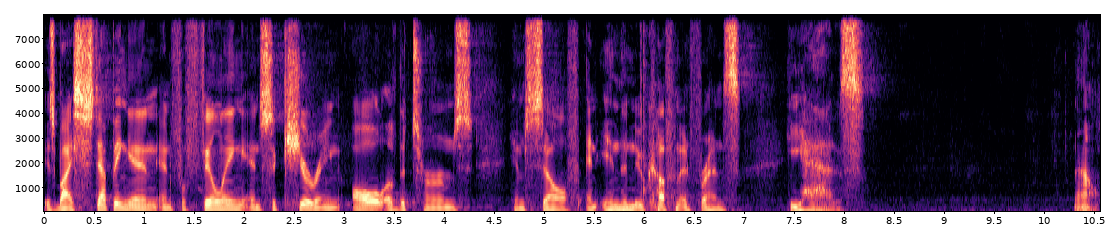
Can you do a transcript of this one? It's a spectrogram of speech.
is by stepping in and fulfilling and securing all of the terms himself. And in the new covenant, friends, he has. Now,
